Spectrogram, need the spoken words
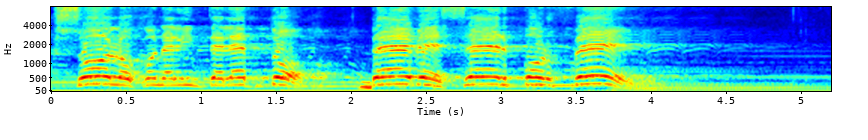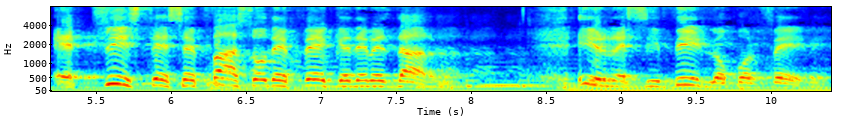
solo con el intelecto. Debe ser por fe. Existe ese paso de fe que debes dar y recibirlo por fe.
